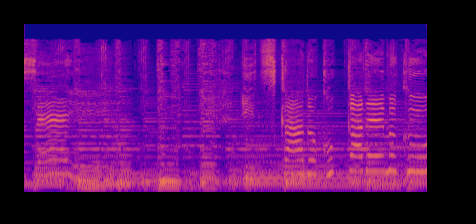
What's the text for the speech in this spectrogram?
生いつかどこかで報わ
